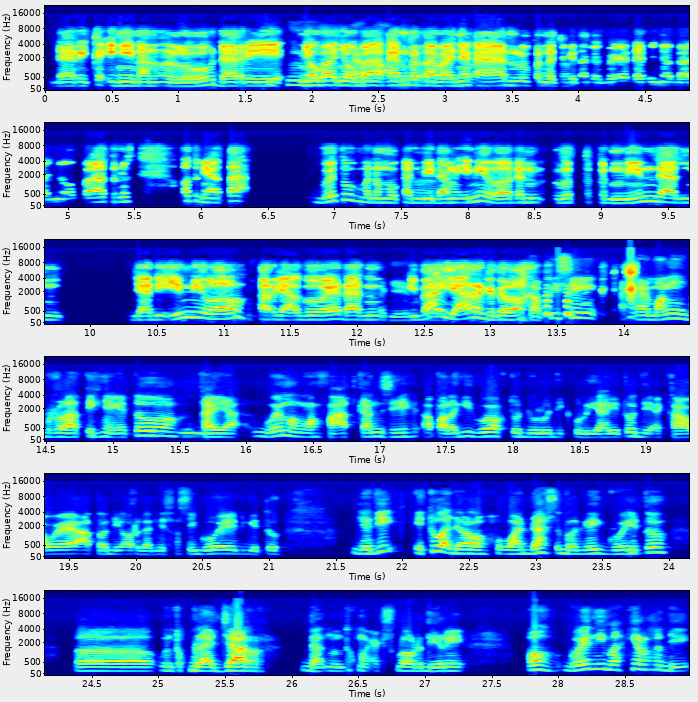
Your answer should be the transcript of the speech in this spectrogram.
dari keinginan lu dari Hmm, nyoba-nyoba emang kan pertamanya kan lu pernah cerita ke gue dari nyoba-nyoba terus oh ternyata gue tuh menemukan Hmm. bidang ini loh dan lu tekenin dan jadi ini loh karya gue dan Gitu. dibayar gitu loh tapi sih emang berlatihnya itu kayak gue memanfaatkan sih apalagi gue waktu dulu di kuliah itu di EKW atau di organisasi gue gitu jadi itu adalah wadah sebagai gue itu eh, untuk belajar dan untuk mengeksplor diri oh gue nih mahir di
